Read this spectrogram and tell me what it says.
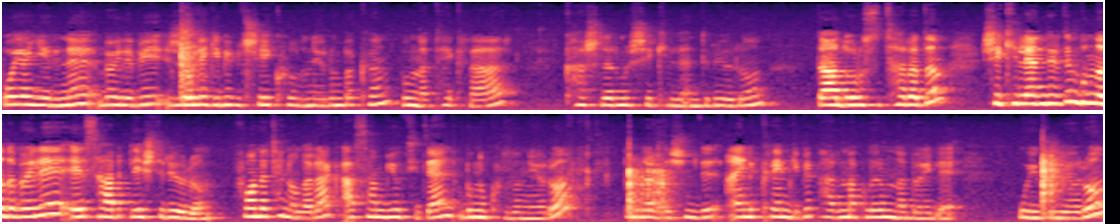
Boya yerine böyle bir jöle gibi bir şey kullanıyorum. Bakın bununla tekrar kaşlarımı şekillendiriyorum. Daha doğrusu taradım, şekillendirdim. Bununla da böyle e, sabitleştiriyorum. Fondöten olarak Asam Beauty'den bunu kullanıyorum. Bunları da şimdi aynı krem gibi parmaklarımla böyle uyguluyorum.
